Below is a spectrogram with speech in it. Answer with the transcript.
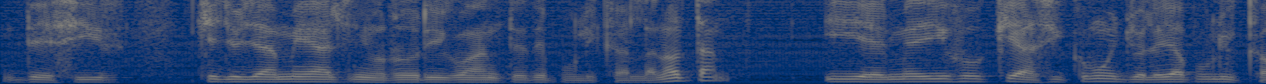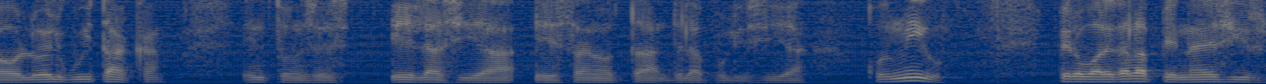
decir que yo llamé al señor Rodrigo antes de publicar la nota y él me dijo que así como yo le había publicado lo del Huitaca, entonces él hacía esta nota de la policía conmigo. Pero valga la pena decir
